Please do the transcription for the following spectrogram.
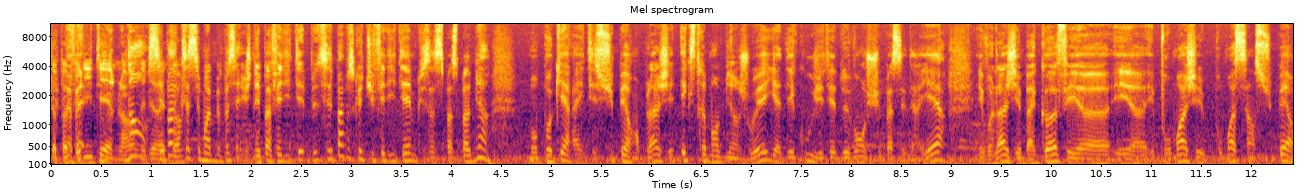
T'as pas Ah fait ben, d'ITM là. on Non, c'est pas que ça s'est moins bien passé. Je n'ai pas fait d'ITM. C'est pas parce que tu fais d'ITM que ça se passe pas bien. Mon poker a été super en place. J'ai extrêmement bien joué. Il y a des coups où j'étais devant, je suis passé derrière. Et voilà, j'ai back off. Et, euh, et, et pour moi, pour moi, c'est un super,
